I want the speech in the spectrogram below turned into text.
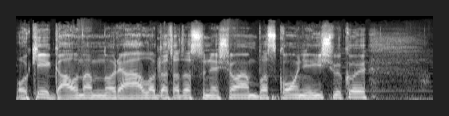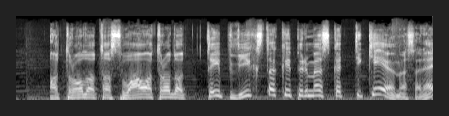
Ok, gaunam nuo Realo, bet tada sunešiojam Baskonį išvykoje atrodo tas wow, atrodo taip vyksta, kaip ir mes, kad tikėjomės, ne?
